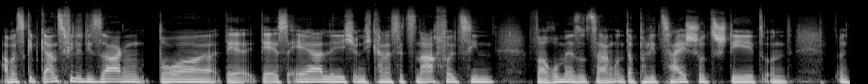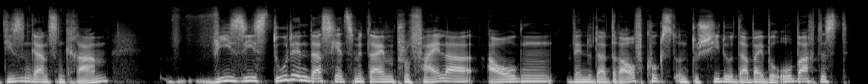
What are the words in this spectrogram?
Aber es gibt ganz viele, die sagen, boah, der, der ist ehrlich und ich kann das jetzt nachvollziehen, warum er sozusagen unter Polizeischutz steht und, und diesen ganzen Kram. Wie siehst du denn das jetzt mit deinem Profiler-Augen, wenn du da drauf guckst und Bushido dabei beobachtest?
